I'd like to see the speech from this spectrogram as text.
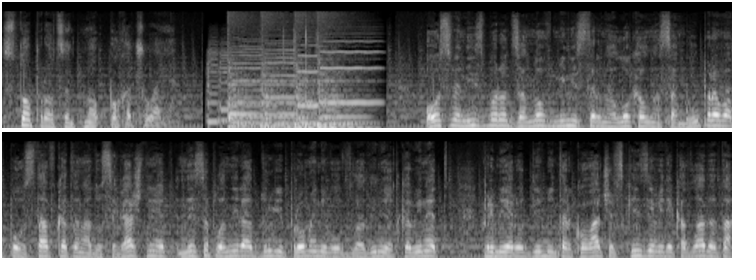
100% покачување. Освен изборот за нов министер на локална самоуправа по оставката на досегашниот, не се планираат други промени во владиниот кабинет. Премиерот Димитар Ковачевски изјави дека владата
